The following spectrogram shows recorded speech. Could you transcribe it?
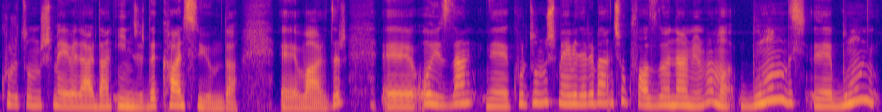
Kurutulmuş meyvelerden incirde kalsiyum da e, vardır. E, o yüzden e, kurutulmuş meyveleri ben çok fazla önermiyorum ama bunun dış, e, bunun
